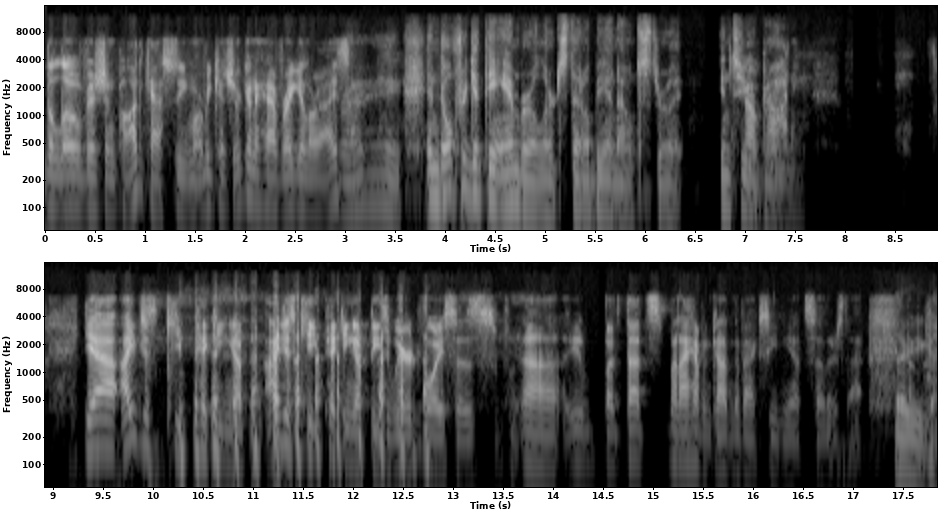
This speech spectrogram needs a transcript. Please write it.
the low vision podcast anymore because you're going to have regular eyesight. Right. And don't forget the Amber Alerts that'll be announced through it into your Oh, brain. God. Yeah, I just keep picking up. I just keep picking up these weird voices. Uh, but that's. But I haven't gotten the vaccine yet, so there's that. There you go.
